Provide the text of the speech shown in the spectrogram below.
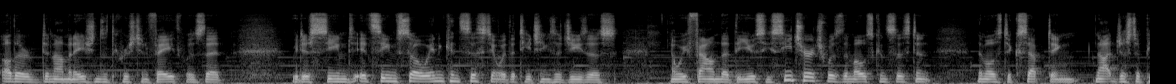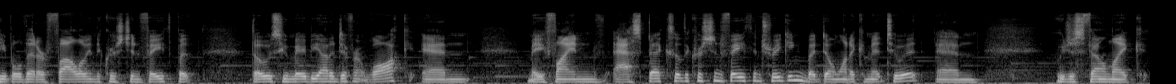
other denominations of the Christian faith was that we just seemed it seemed so inconsistent with the teachings of Jesus. And we found that the UCC church was the most consistent, the most accepting, not just of people that are following the Christian faith, but those who may be on a different walk and may find aspects of the Christian faith intriguing but don't want to commit to it. And we just found like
